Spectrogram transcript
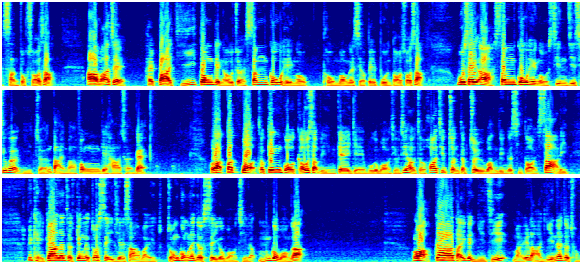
神僕所殺。亞瑪謝係拜以東嘅偶像，心高氣傲，逃亡嘅時候被叛黨所殺。烏西亞心高氣傲，擅自燒香而長大麻風嘅下場嘅。好啦，北國就經過九十年嘅耶戶嘅王朝之後，就開始進入最混亂嘅時代，三十年呢期間咧就經歷咗四次嘅散位，總共咧有四個王朝，有五個王噶。好啦，加底嘅兒子米拿現咧就從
